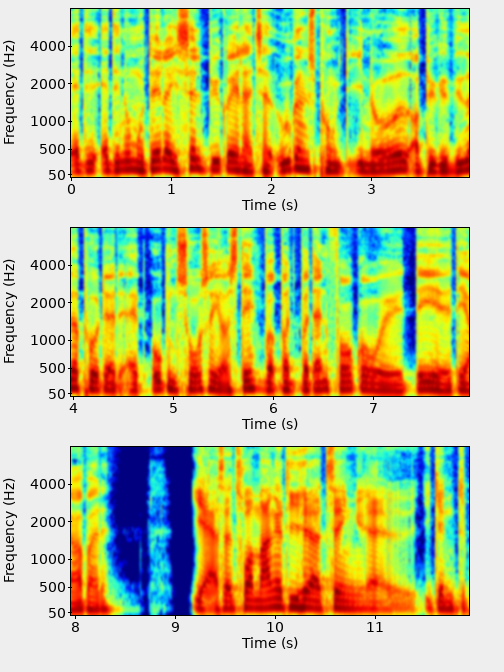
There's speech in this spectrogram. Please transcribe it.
er, det, er det nogle modeller, I selv bygger, eller har I taget udgangspunkt i noget og bygget videre på det? Er open source I også det? Hvordan foregår øh, det, det arbejde? Ja, altså jeg tror, mange af de her ting, igen, det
